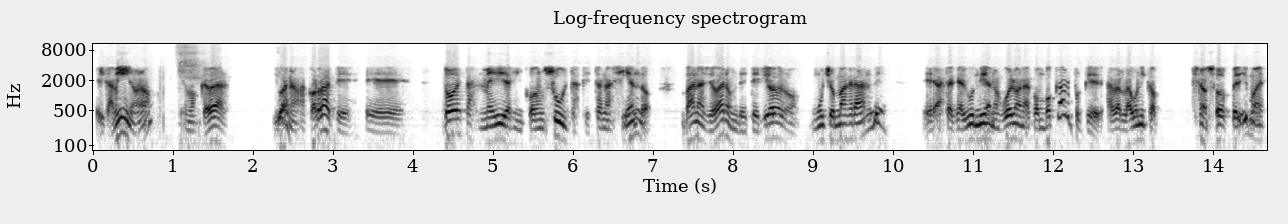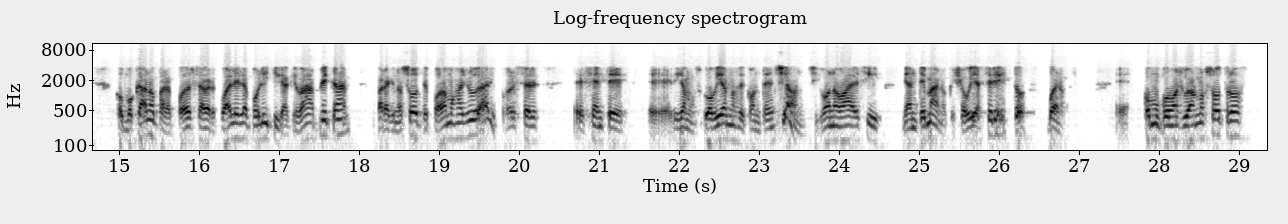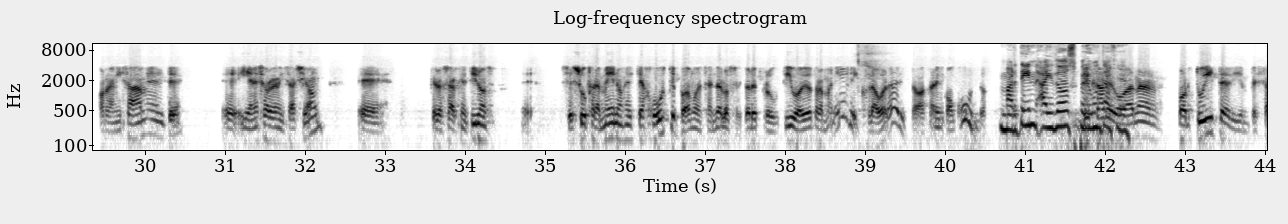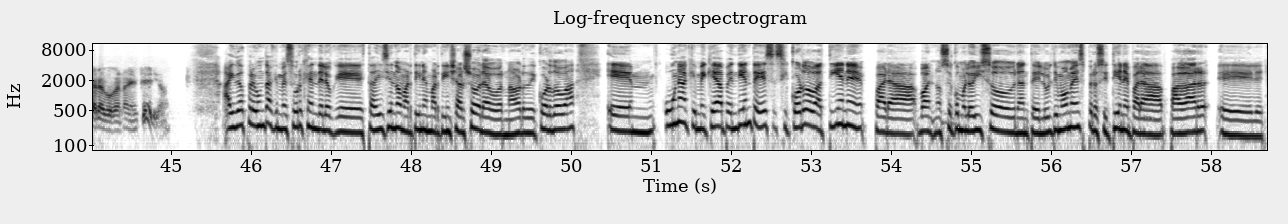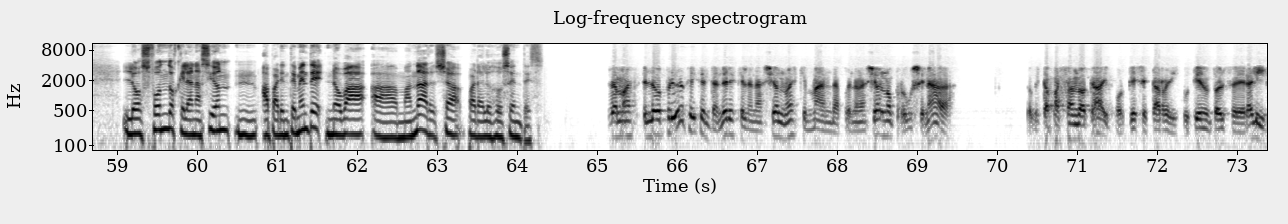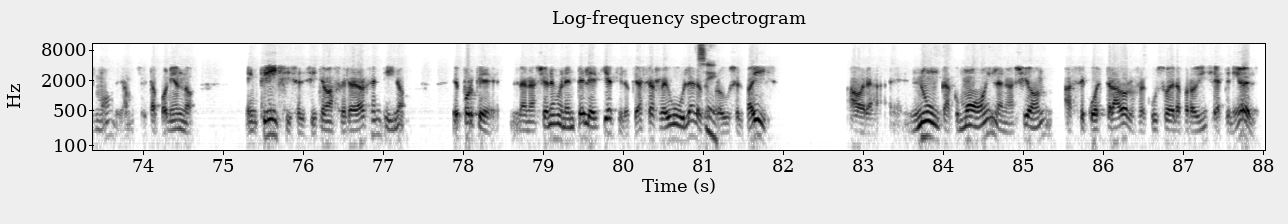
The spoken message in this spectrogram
el camino, ¿no? Tenemos que ver. Y bueno, acordate, eh, todas estas medidas inconsultas que están haciendo van a llevar a un deterioro mucho más grande eh, hasta que algún día nos vuelvan a convocar, porque, a ver, la única que nosotros pedimos es convocarnos para poder saber cuál es la política que vas a aplicar, para que nosotros te podamos ayudar y poder ser eh, gente, digamos, gobiernos de contención. Si vos no vas a decir de antemano que yo voy a hacer esto, bueno, ¿cómo podemos ayudar nosotros organizadamente? Eh, y en esa organización eh, que los argentinos eh, se sufra menos este ajuste y podamos defender los sectores productivos de otra manera y colaborar y trabajar en conjunto. Martín, hay dos preguntas. Dejar de gobernar por Twitter y empezar a gobernar en serio. Hay dos preguntas que me surgen de lo que está diciendo Martínez Martín Yarlora, gobernador de Córdoba. Eh, una que me queda pendiente es si Córdoba tiene para, bueno, no sé cómo lo hizo durante el último mes, pero si tiene para pagar eh, los fondos que la Nación mm, aparentemente no va a mandar ya para los docentes. lo primero que hay que entender es que la Nación no es que manda, pues la Nación no produce nada. Lo que está pasando acá y por qué se está rediscutiendo todo el federalismo, digamos, se está poniendo en crisis el sistema federal argentino, es porque la nación es una entelequia que lo que hace es regula lo que produce el país. Ahora, eh, nunca como hoy la nación ha secuestrado los recursos de la provincia a este nivel.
